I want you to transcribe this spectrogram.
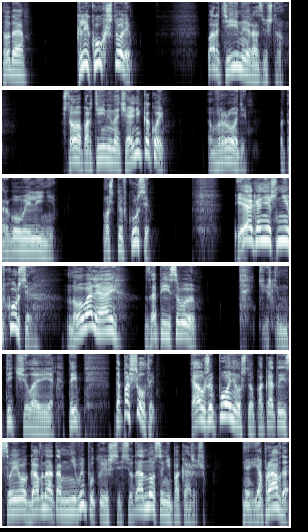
Ну да. Кликух, что ли? Партийный разве что. Что, партийный начальник какой? Вроде. По торговой линии. Может, ты в курсе? Я, конечно, не в курсе. Ну, валяй. Записываю. Кишкин, ты человек. Ты... Да пошел ты. Я уже понял, что пока ты из своего говна там не выпутаешься, сюда носа не покажешь. Я правда.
